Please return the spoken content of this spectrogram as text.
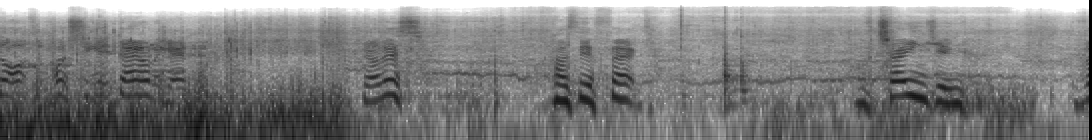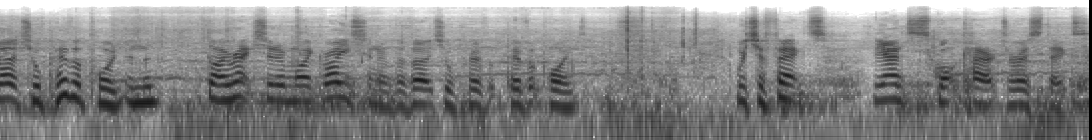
starts pushing it down again. Now this has the effect of changing the virtual pivot point and the direction of migration of the virtual pivot point, which affects the anti-squat characteristics.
